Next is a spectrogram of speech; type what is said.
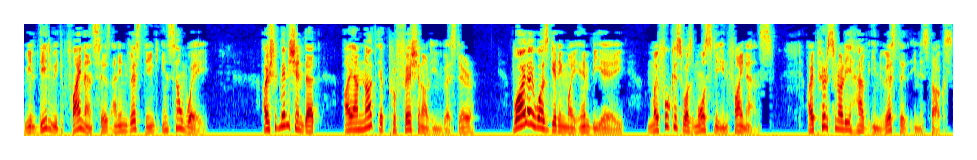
will deal with finances and investing in some way. I should mention that I am not a professional investor. While I was getting my MBA, my focus was mostly in finance. I personally have invested in stocks,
